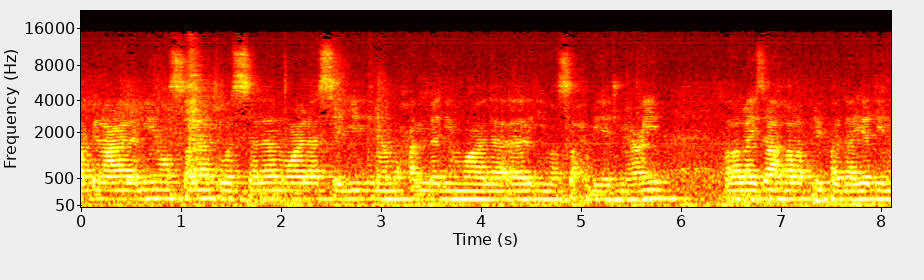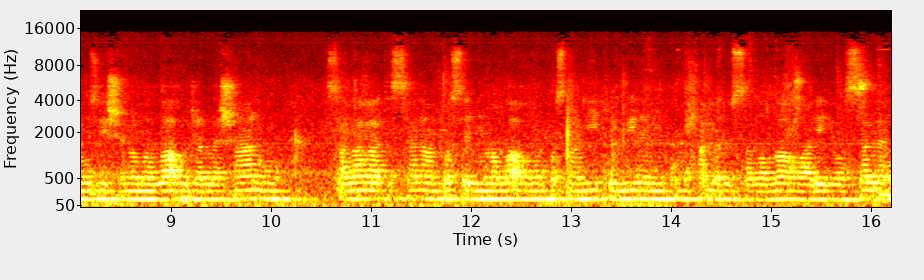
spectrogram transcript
رب العالمين والصلاة والسلام على سيدنا محمد وعلى آله وصحبه أجمعين Hvala i zahvala pripada jedinu uzvišenom Allahu Đalešanu, salavat i salam posljednjim Allahovom poslaniku i mileniku Muhammedu sallallahu alaihi wa sallam,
